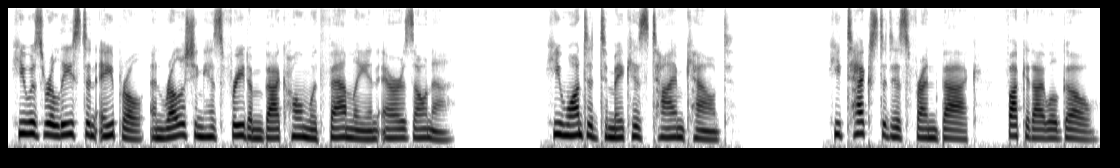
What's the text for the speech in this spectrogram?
He was released in April and relishing his freedom back home with family in Arizona. He wanted to make his time count. He texted his friend back, Fuck it, I will go.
